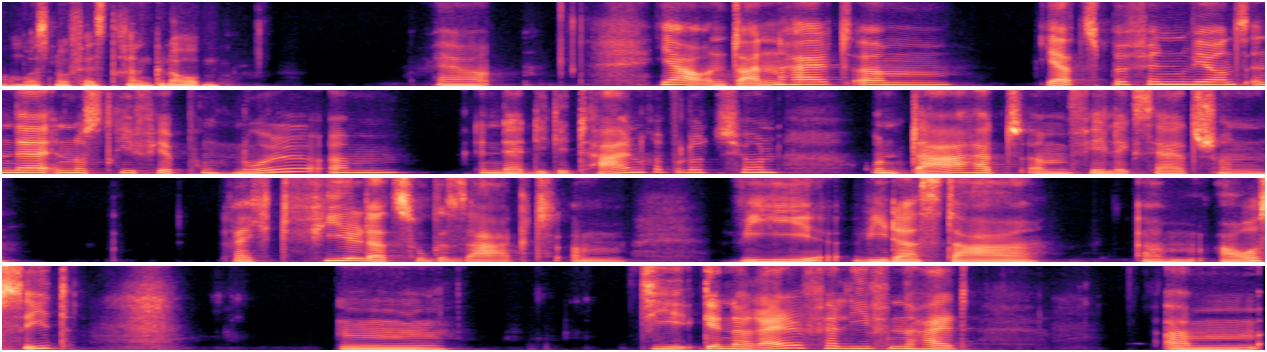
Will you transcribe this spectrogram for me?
Man muss nur fest dran glauben. Ja. Ja, und dann halt, ähm, jetzt befinden wir uns in der Industrie 4.0, ähm, in der digitalen Revolution. Und da hat ähm, Felix ja jetzt schon recht viel dazu gesagt, ähm, wie, wie das da ähm, aussieht. Mm, die generell verliefen halt ähm,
